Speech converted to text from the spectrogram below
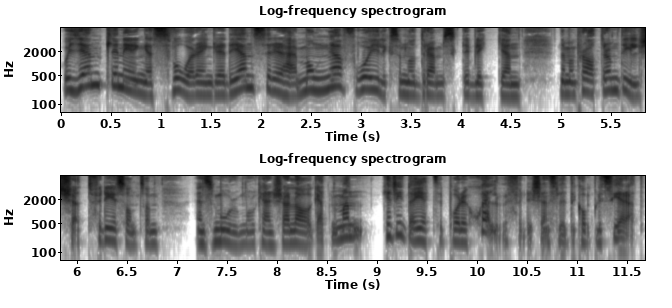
Och egentligen är det inga svåra ingredienser i det här. Många får ju liksom något drömskt i blicken när man pratar om dillkött för det är sånt som ens mormor kanske har lagat men man kanske inte har gett sig på det själv för det känns lite komplicerat.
